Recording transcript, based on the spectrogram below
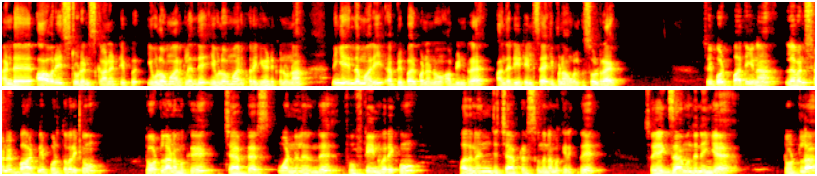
அண்டு ஆவரேஜ் ஸ்டூடெண்ட்ஸ்க்கான டிப்பு இவ்வளோ மார்க்லேருந்து இவ்வளோ மார்க் வரைக்கும் எடுக்கணும்னா நீங்கள் எந்த மாதிரி ப்ரிப்பேர் பண்ணணும் அப்படின்ற அந்த டீட்டெயில்ஸை இப்போ நான் உங்களுக்கு சொல்கிறேன் ஸோ இப்போ பார்த்தீங்கன்னா லெவன்த் ஸ்டாண்டர்ட் பாட்னி பொறுத்த வரைக்கும் டோட்டலாக நமக்கு சாப்டர்ஸ் ஒன்னுலேருந்து ஃபிஃப்டீன் வரைக்கும் பதினஞ்சு சாப்டர்ஸ் வந்து நமக்கு இருக்குது. ஸோ எக்ஸாம் வந்து நீங்கள் டோட்டலாக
